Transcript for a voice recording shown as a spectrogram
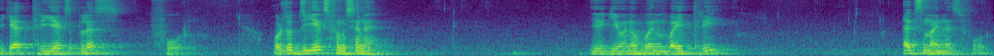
ये क्या है? थ्री एक्स प्लस फोर और जो जी एक्स फ़ंक्शन है, ये गिवन है one by three x minus four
